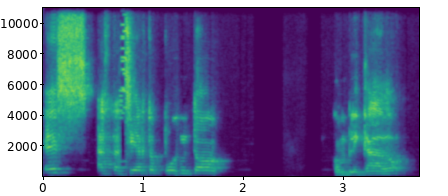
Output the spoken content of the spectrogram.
es hasta cierto punto complicado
